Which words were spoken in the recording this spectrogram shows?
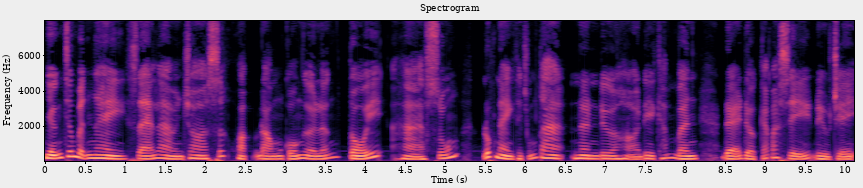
Những chứng bệnh này sẽ làm cho sức hoạt động của người lớn tuổi hạ xuống. Lúc này thì chúng ta nên đưa họ đi khám bệnh để được các bác sĩ điều trị.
